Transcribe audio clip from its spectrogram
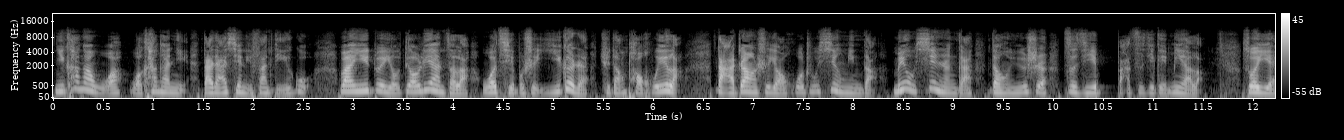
你看看我，我看看你，大家心里犯嘀咕：万一队友掉链子了，我岂不是一个人去当炮灰了？打仗是要豁出性命的，没有信任感，等于是自己把自己给灭了。所以，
